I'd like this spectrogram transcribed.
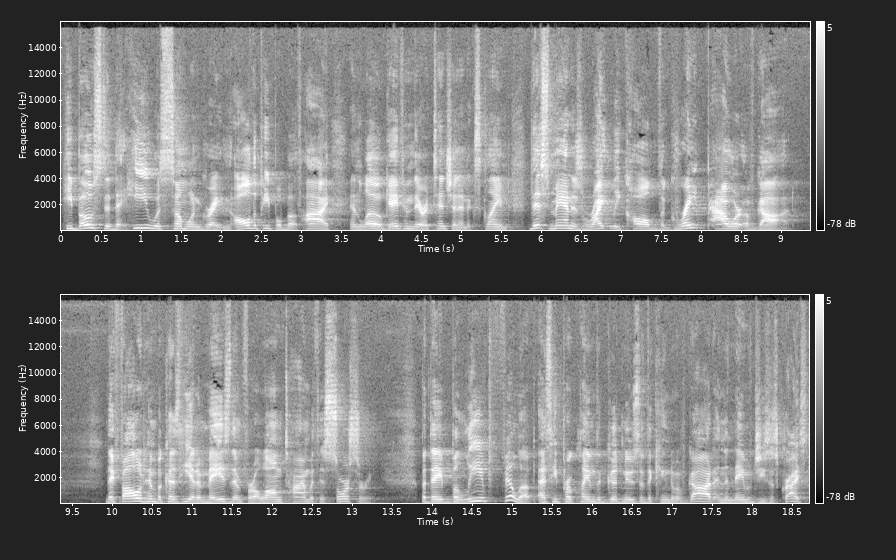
He boasted that he was someone great, and all the people, both high and low, gave him their attention and exclaimed, This man is rightly called the great power of God. They followed him because he had amazed them for a long time with his sorcery. But they believed Philip as he proclaimed the good news of the kingdom of God in the name of Jesus Christ.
